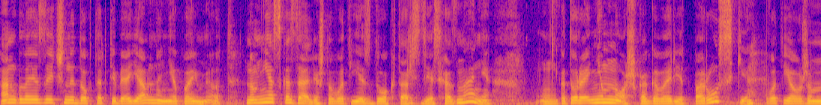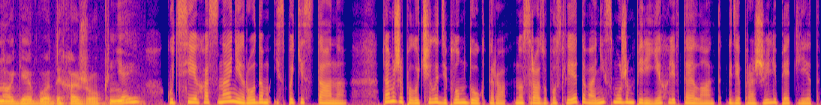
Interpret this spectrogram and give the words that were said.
Англоязычный доктор тебя явно не поймет. Но мне сказали, что вот есть доктор здесь, в Хазнане, которая немножко говорит по-русски. Вот я уже многие годы хожу к ней. Кутсия Хаснани родом из Пакистана. Там же получила диплом доктора, но сразу после этого они с мужем переехали в Таиланд, где прожили пять лет.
